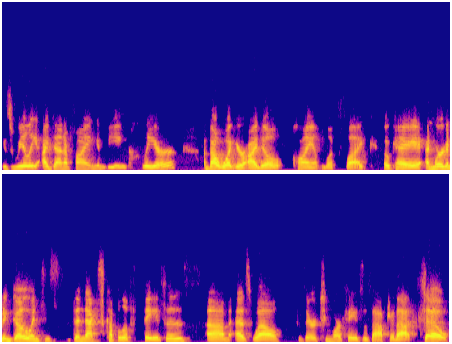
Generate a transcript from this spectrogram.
is really identifying and being clear about what your ideal client looks like. Okay, and we're going to go into the next couple of phases um, as well, because there are two more phases after that. So,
